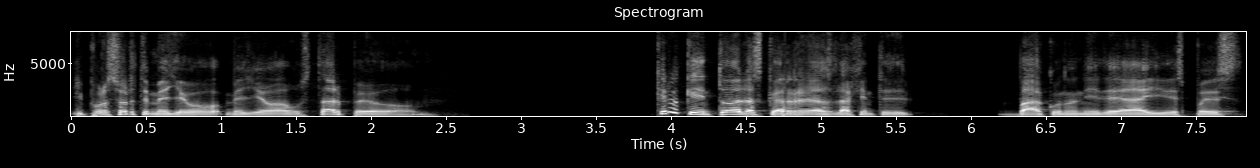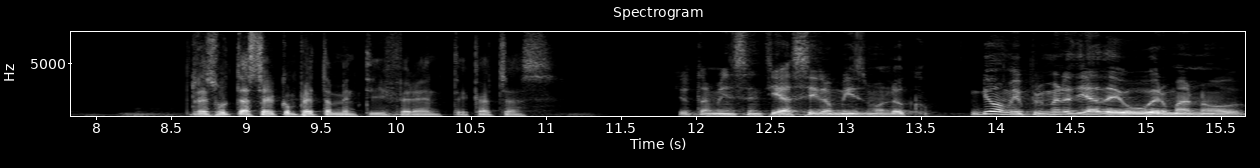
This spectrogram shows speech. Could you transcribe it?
Y por suerte me llegó, me llegó a gustar, pero creo que en todas las carreras la gente va con una idea y después resulta ser completamente diferente, ¿cachas? Yo también sentía así lo mismo, loco. Yo, mi primer día de U, hermano,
